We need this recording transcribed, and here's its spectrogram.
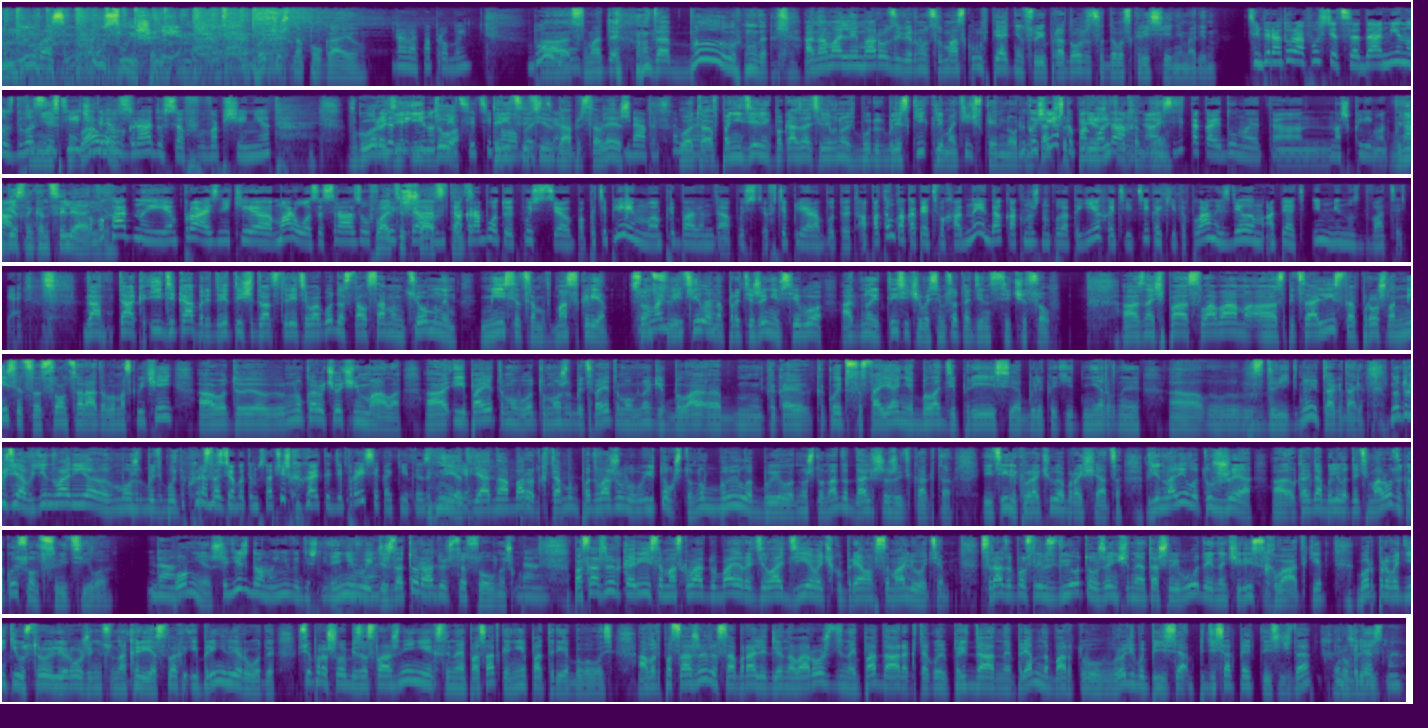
«Мы вас услышали». Хочешь, напугаю? Давай, попробуй. Бу! А, смотри, да, бу! да. Аномальные морозы вернутся в Москву в пятницу и продолжатся до воскресенья, Марин. Температура опустится до минус не 24 испугалась? градусов. Вообще нет. В городе И до три- и минус до 30 по области. да, представляешь? Да, представляю. Вот, а в понедельник показатели вновь будут близки к климатической норме. Такое так ощущение, что, что пережить погода выходные. а, сидит такая и думает, а, наш климат. В Так, небесной канцелярии. Выходные, праздники, морозы сразу Хватит включаем. шастать. Так, работают, пусть э, по- потеплее им э, прибавим, да, пусть в тепле работают. А потом, как опять выходные, да, как нужно куда-то ехать, идти, какие-то планы, сделаем опять им минус 25. Да, так, и декабрь 2023 года стал самым темным месяцем в Москве. Солнце логично. светило на протяжении всего 1811 часов. А, значит, по словам а, специалистов, в прошлом месяце солнце радовало москвичей, а вот, э, ну, короче, очень мало. А, и поэтому, вот, может быть, поэтому у многих была э, какая, какое-то состояние, была депрессия, были какие-то нервные э, сдвиги, ну и так далее. Но, друзья, в январе, может быть, будет... Такой кстати, радостью об этом сообщишь, какая-то депрессия, какие-то сдвиги. нет, я наоборот, к тому подвожу итог, что ну было, было, ну что, надо дальше жить как-то, идти или к врачу обращаться. В январе вот уже, а, когда были вот эти морозы, какое солнце светило? Да. Помнишь? Сидишь дома и не выйдешь никуда. И не да? выйдешь, зато Да. радуешься солнышку. Да. Пассажирка рейса Москва-Дубай родила девочку прямо в самолете. Сразу после взлета у женщины отошли воды и начались схватки. Бортпроводники устроили роженицу на креслах и приняли роды. Все прошло без осложнений, экстренная посадка не потребовалась. А вот пассажиры собрали для новорожденной подарок, такой приданное, прямо на борту. Вроде бы 50, 55 тысяч, да, рублей? Интересно.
